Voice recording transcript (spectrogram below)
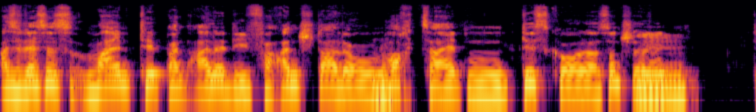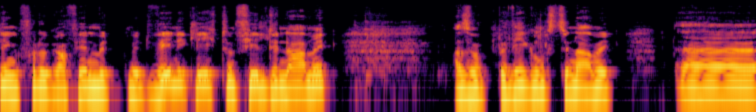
Also das ist mein Tipp an alle, die Veranstaltungen, Hochzeiten, Disco oder sonst irgendein Mhm. Ding fotografieren mit, mit wenig Licht und viel Dynamik. Also Bewegungsdynamik. Äh,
